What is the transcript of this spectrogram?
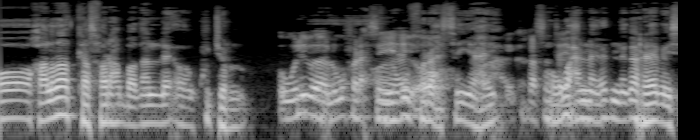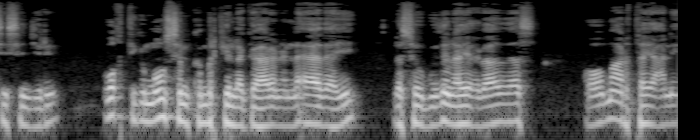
Oo khaladaadkaas faraha badan leh oan ku jirno. Oo weliba lagu faraxsan yahay lagu faraxsan yahay. oo waxna cid naga reebaysaysan jirin waqtigii mawsimka markii la gaarana la aadayey la soo gudanayo cibaadadaas oo maaragta yacni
